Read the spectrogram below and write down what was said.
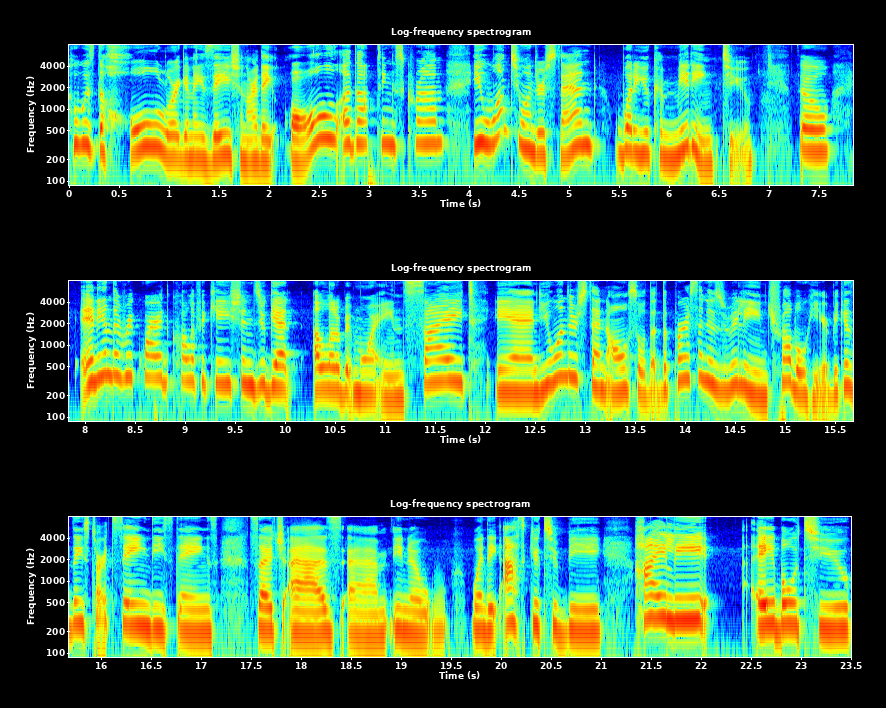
Who is the whole organization? Are they all adopting Scrum? You want to understand what are you committing to. So and in the required qualifications, you get a little bit more insight and you understand also that the person is really in trouble here because they start saying these things, such as, um, you know, when they ask you to be highly able to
